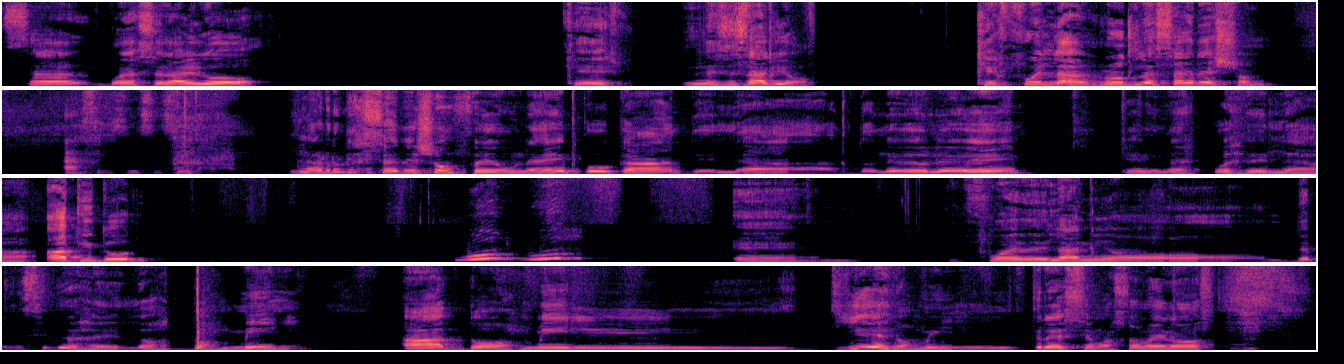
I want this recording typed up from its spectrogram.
hacer, voy a hacer algo que es necesario. ¿Qué fue la Ruthless Aggression? Ah, sí, sí, sí, sí. La fue una época de la WWE que vino después de la Attitude. Eh, fue del año de principios de los 2000 a 2010, 2013 más o menos.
